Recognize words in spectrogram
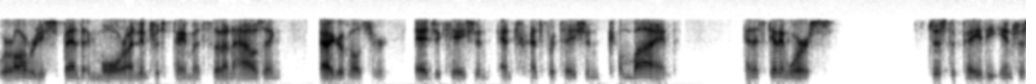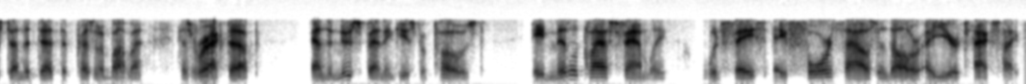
We're already spending more on interest payments than on housing, agriculture, education, and transportation combined. And it's getting worse. Just to pay the interest on the debt that President Obama has racked up and the new spending he's proposed, a middle class family would face a $4,000 a year tax hike.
